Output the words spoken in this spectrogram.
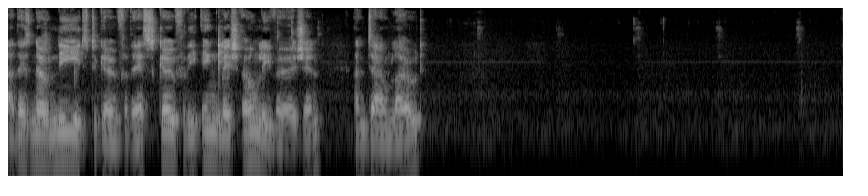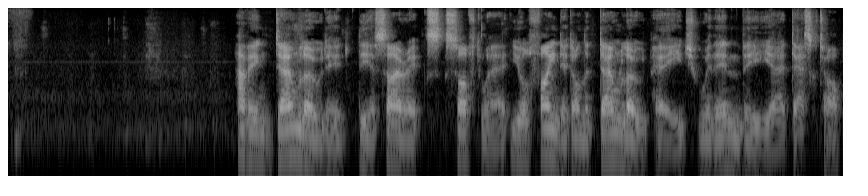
Uh, there's no need to go for this. Go for the English-only version and download. Having downloaded the OsiriX software, you'll find it on the download page within the uh, desktop.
